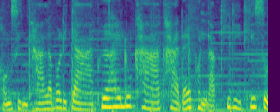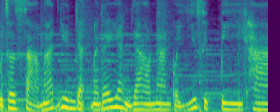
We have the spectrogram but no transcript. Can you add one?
ของสินค้าและบริการ เพื่อให้ลูกค้าค่ะได้ผลลัพธ์ที่ดีที่สุดจนสามารถยืนหยัดมาได้อย่างยาวนานกว่า 20 ปีค่ะ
